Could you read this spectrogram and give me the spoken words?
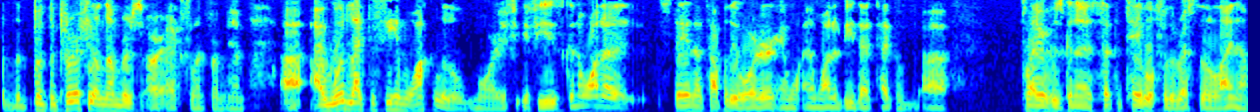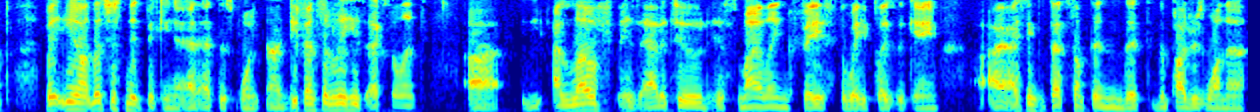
but the peripheral numbers are excellent from him. Uh, I would like to see him walk a little more if if he's going to want to stay in the top of the order and, and want to be that type of uh, player who's going to set the table for the rest of the lineup. But you know, that's just nitpicking at, at this point. Uh, defensively, he's excellent. Uh, I love his attitude, his smiling face, the way he plays the game. I, I think that that's something that the Padres want to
